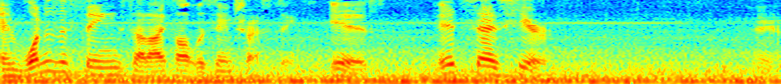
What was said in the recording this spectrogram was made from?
And one of the things that I thought was interesting is it says here. Hang on.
